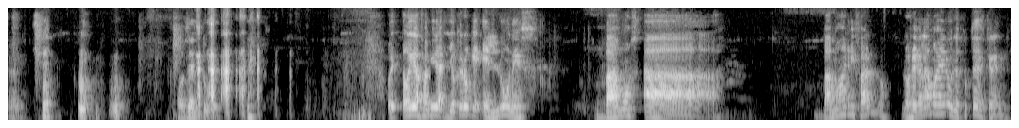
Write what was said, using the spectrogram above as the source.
José Altuve. Oiga, familia, yo creo que el lunes vamos a vamos a rifarlo. Lo regalamos el lunes, ¿qué ustedes creen?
